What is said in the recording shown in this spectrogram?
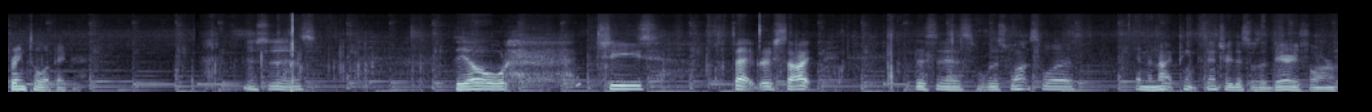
bring toilet paper. This is the old cheese factory site. This is, this once was, in the 19th century, this was a dairy farm.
